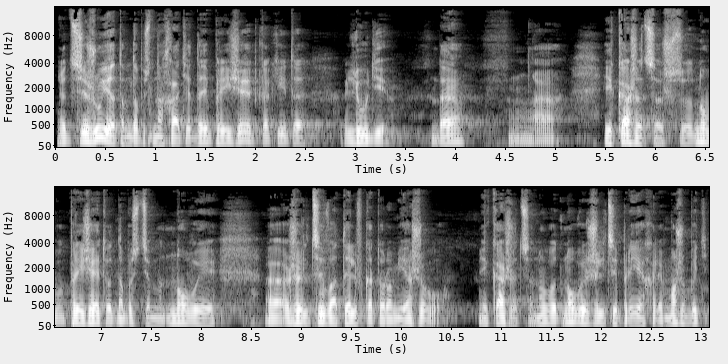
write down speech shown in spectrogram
Вот сижу я там, допустим, на хате, да, и приезжают какие-то люди, да, а, и кажется, что, ну, приезжают вот, допустим, новые э, жильцы в отель, в котором я живу. И кажется, ну вот новые жильцы приехали, может быть,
